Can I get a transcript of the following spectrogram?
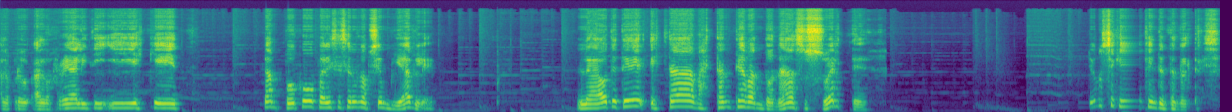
a los reality y es que tampoco parece ser una opción viable. La OTT está bastante abandonada a su suerte. Yo no sé qué está intentando el 13.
